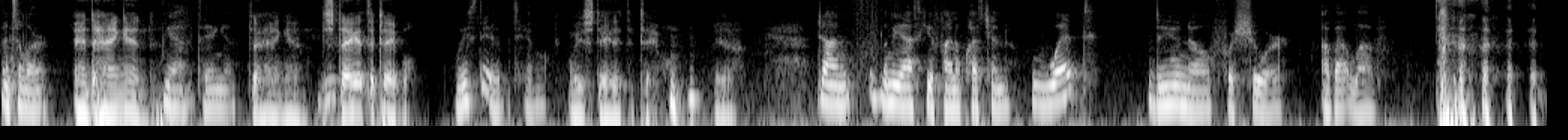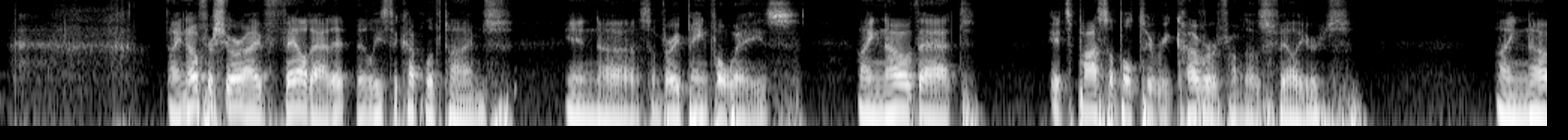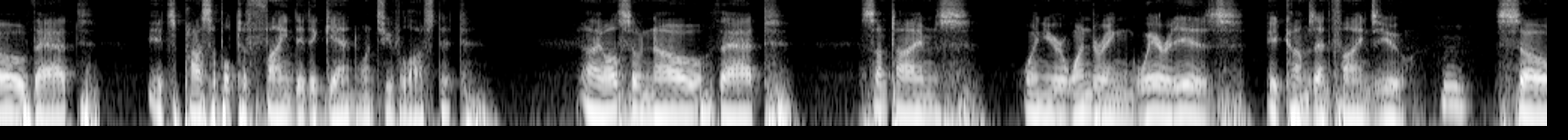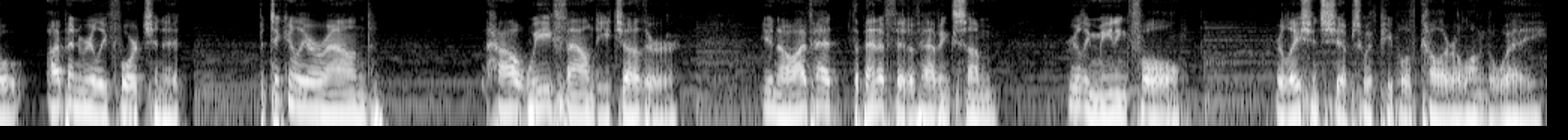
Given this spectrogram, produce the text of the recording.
and to learn. And to hang in, Yeah, to hang in. to hang in. Stay at the table. We've stayed at the table. We've stayed at the table. yeah. John, let me ask you a final question. What do you know for sure about love? I know for sure I've failed at it at least a couple of times in uh, some very painful ways. I know that it's possible to recover from those failures. I know that it's possible to find it again once you've lost it. I also know that sometimes when you're wondering where it is, it comes and finds you. So I've been really fortunate, particularly around how we found each other. You know, I've had the benefit of having some really meaningful relationships with people of color along the way.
